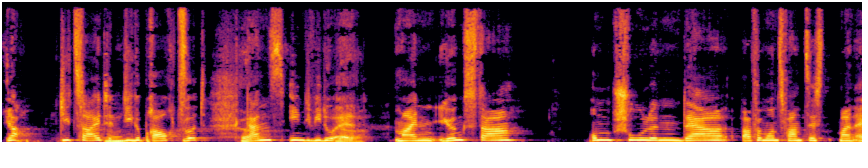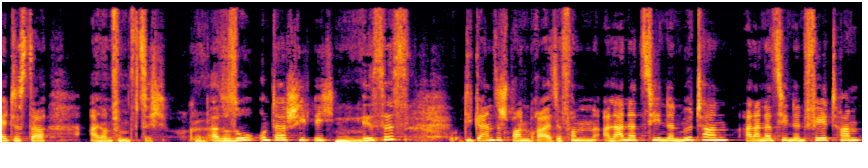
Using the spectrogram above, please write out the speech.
Ja, die Zeit, mhm. die gebraucht wird, ja. ganz individuell. Ja. Mein jüngster Umschulen, der war 25, mein ältester 51. Okay. Also so unterschiedlich hm. ist es. Die ganze Spannbreite von alleinerziehenden Müttern, alleinerziehenden Vätern,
